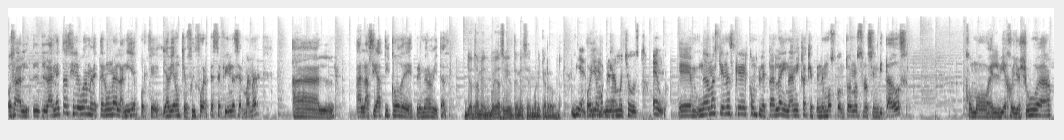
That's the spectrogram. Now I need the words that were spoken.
O sea, la neta sí le voy a meter una lanilla porque ya vieron que fui fuerte este fin de semana al, al asiático de primera mitad. Yo también, voy a seguirte en ese, Mónica Redondo. Bien, Oye, me da mucho gusto. Eh, nada más tienes que completar la dinámica que tenemos con todos nuestros invitados, como el viejo Joshua,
